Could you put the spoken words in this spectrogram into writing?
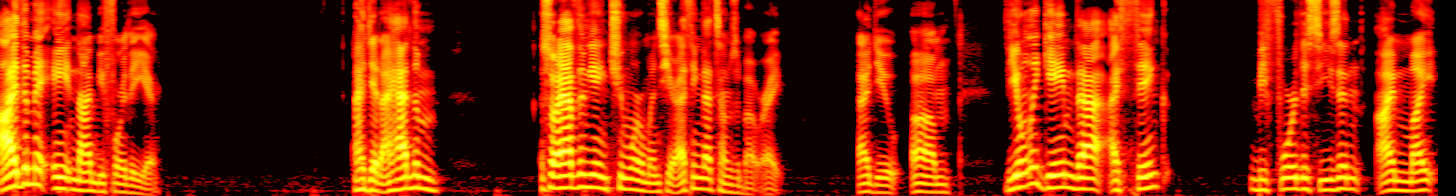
I had them at eight and nine before the year. I did. I had them. So I have them getting two more wins here. I think that sounds about right. I do. Um, the only game that I think before the season I might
